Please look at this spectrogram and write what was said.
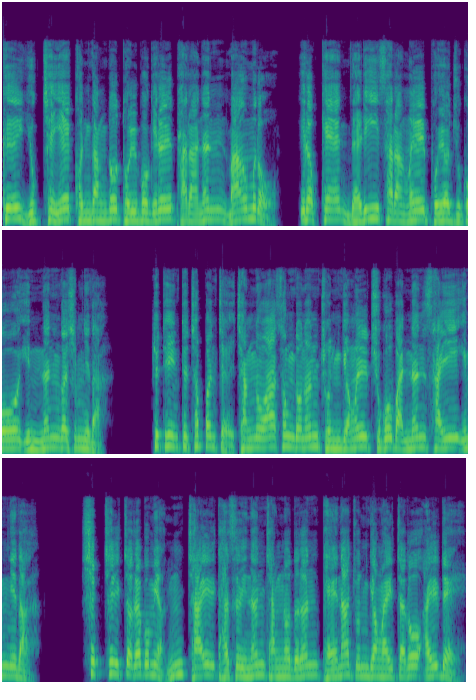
그 육체의 건강도 돌보기를 바라는 마음으로 이렇게 내리 사랑을 보여주고 있는 것입니다. 큐티 힌트 첫 번째, 장로와 성도는 존경을 주고받는 사이입니다. 17절에 보면 잘 다스리는 장로들은 배나 존경할 자로 알되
